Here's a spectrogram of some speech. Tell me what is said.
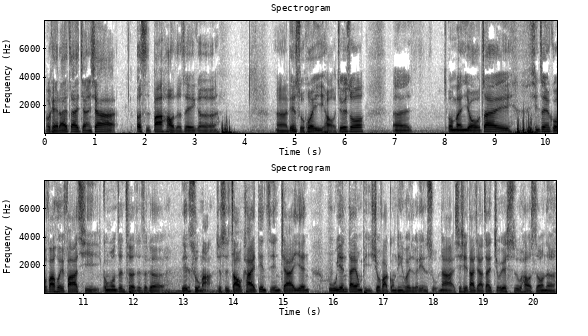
OK，来再讲一下二十八号的这个呃联署会议哈，就是说呃我们有在行政院国发会发起公共政策的这个联署嘛，就是召开电子烟加烟无烟代用品修法公听会这个联署。那谢谢大家在九月十五号的时候呢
